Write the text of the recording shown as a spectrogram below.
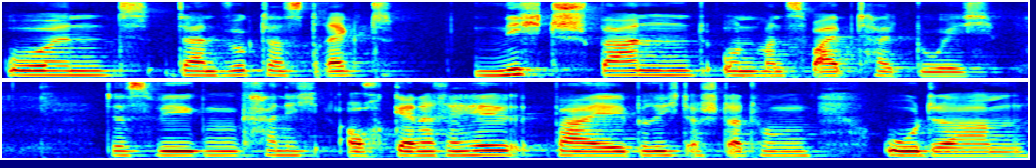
und dann wirkt das direkt nicht spannend und man swiped halt durch. Deswegen kann ich auch generell bei Berichterstattungen oder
